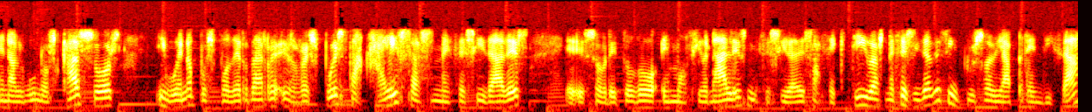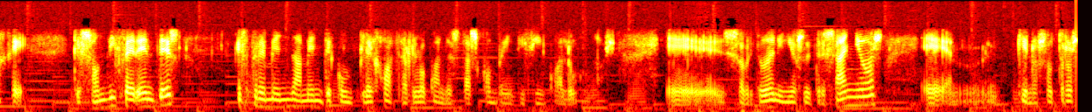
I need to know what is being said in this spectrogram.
en algunos casos y bueno, pues poder dar eh, respuesta a esas necesidades, sobre todo emocionales, necesidades afectivas, necesidades incluso de aprendizaje, que son diferentes es tremendamente complejo hacerlo cuando estás con 25 alumnos, sobre todo niños de 3 años, eh, que nosotros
